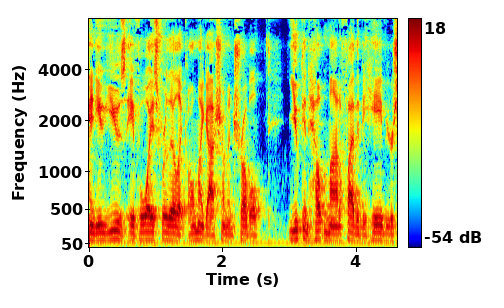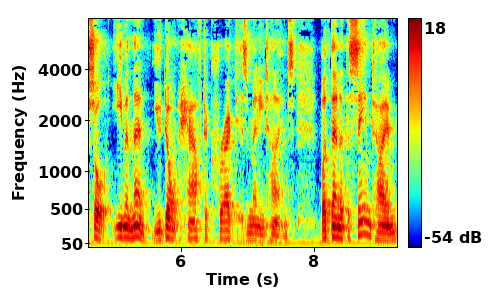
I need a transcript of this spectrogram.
and you use a voice where they're like, oh my gosh, I'm in trouble you can help modify the behavior. So even then, you don't have to correct as many times. But then at the same time,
